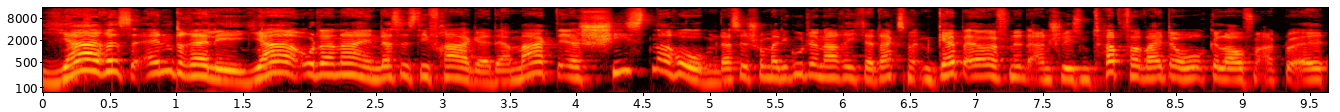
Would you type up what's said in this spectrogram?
Jahresendrallye, ja oder nein? Das ist die Frage. Der Markt, er schießt nach oben. Das ist schon mal die gute Nachricht. Der DAX mit einem Gap eröffnet, anschließend tapfer weiter hochgelaufen. Aktuell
